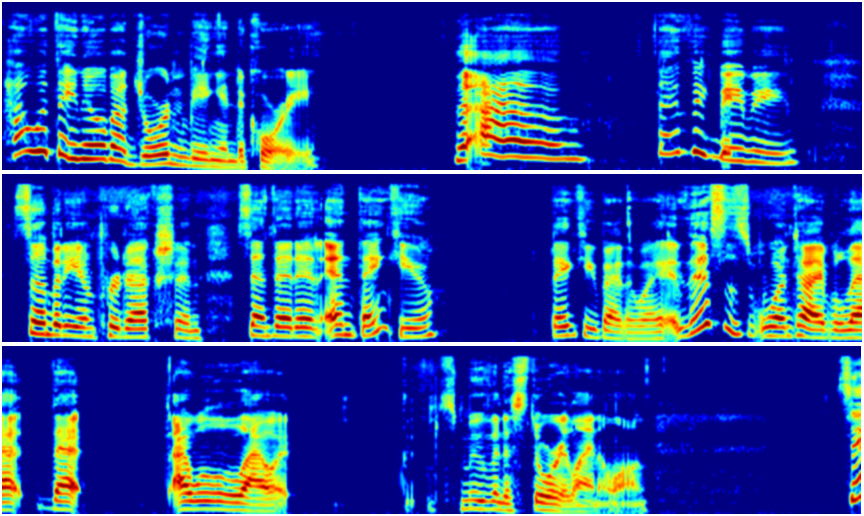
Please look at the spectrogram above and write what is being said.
How would they know about Jordan being into Kory? Um, I think maybe somebody in production sent that in, and thank you, thank you. By the way, this is one time that that I will allow it. It's moving a storyline along. Sam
